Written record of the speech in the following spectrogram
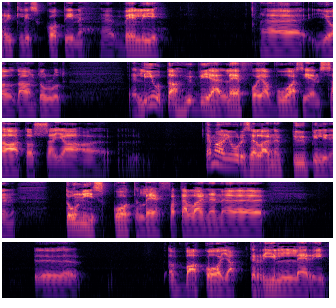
Ridley Scottin veli, jolta on tullut liuta hyviä leffoja vuosien saatossa ja tämä on juuri sellainen tyypillinen Tony Scott-leffa, tällainen öö, öö, vakoja trilleri.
